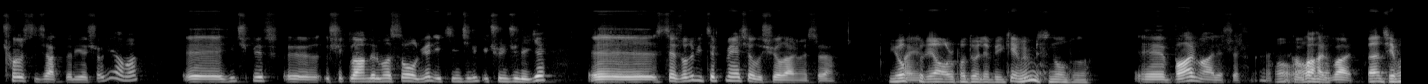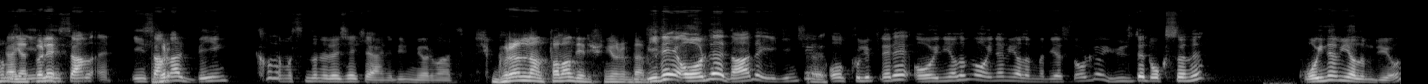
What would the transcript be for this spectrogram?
çöl sıcakları yaşanıyor ama e, hiçbir e, ışıklandırması olmayan ikincilik, üçüncü lige e, sezonu bitirtmeye çalışıyorlar mesela. Yoktur hani, ya Avrupa'da öyle bir ülke emin misin olduğunu? E, var maalesef. O, var var. Ben şey yapamam. Yani, yani böyle... insan, insanlar Gr- beyin kanamasından ölecek yani bilmiyorum artık. Grönland falan diye düşünüyorum ben. Bir de orada daha da ilginci evet. o kulüplere oynayalım mı oynamayalım mı diye soruluyor. Yüzde doksanı oynamayalım diyor.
